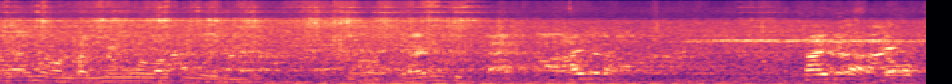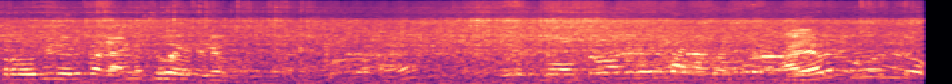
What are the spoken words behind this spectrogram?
ഞാൻ ഉണ്ടല്ലോ മോളൊക്കെ പോയിരുന്നു ഡോക്ടർ റോബിന് ഒരു പരാമർശം അയാളെപ്പോഴും ഉണ്ടോ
